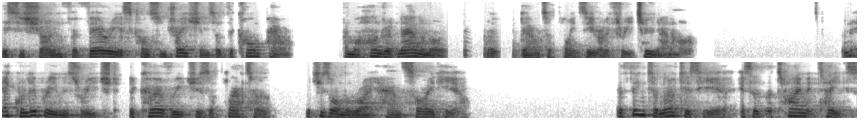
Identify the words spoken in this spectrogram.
This is shown for various concentrations of the compound from 100 nanomolar down to 0.032 nanomolar. When equilibrium is reached, the curve reaches a plateau, which is on the right-hand side here. The thing to notice here is that the time it takes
